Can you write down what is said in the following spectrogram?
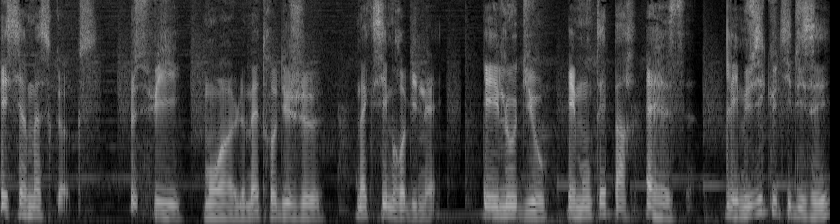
et Sir Mascox. Je suis, moi, le maître du jeu, Maxime Robinet, et l'audio est monté par Aise. Les musiques utilisées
